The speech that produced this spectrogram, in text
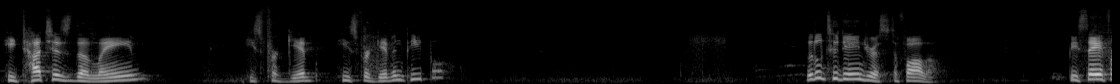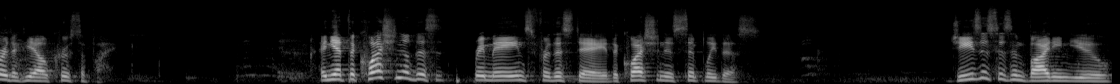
He touches the lame. He's, forgive, he's forgiven people. Little too dangerous to follow. Be safer to yell, crucify. And yet, the question of this remains for this day. The question is simply this Jesus is inviting you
